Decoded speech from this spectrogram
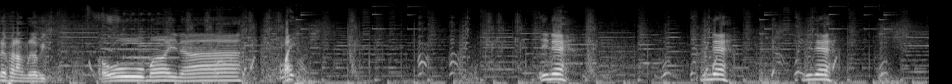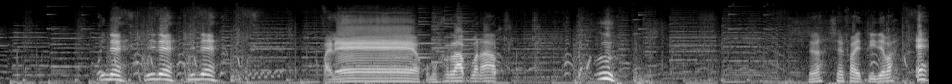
ในพลังเรืออีก โอ้ไม่นะไว้นี่เน่นี่เน่นี่เน่นี่เน่นี่เน่นี่เน่ไปแล้วขอบคุณครับวันอัพอือเดี๋ยวนะใช้ไฟตีได้ปะเอ๊ะ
